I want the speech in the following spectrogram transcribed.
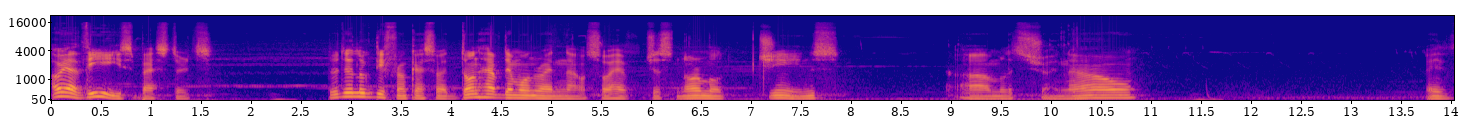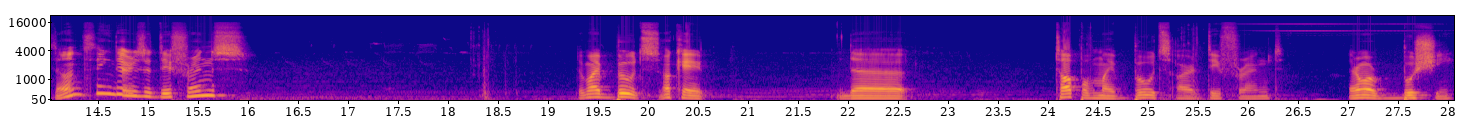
Oh yeah, these bastards. Do they look different? Okay, so I don't have them on right now, so I have just normal jeans. Um, let's try now. I don't think there is a difference. Do my boots... Okay. The top of my boots are different. They're more bushy.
